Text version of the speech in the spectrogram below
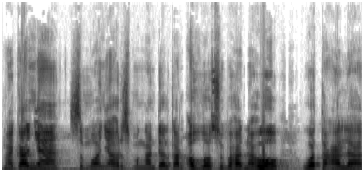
Makanya semuanya harus mengandalkan Allah Subhanahu wa taala.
